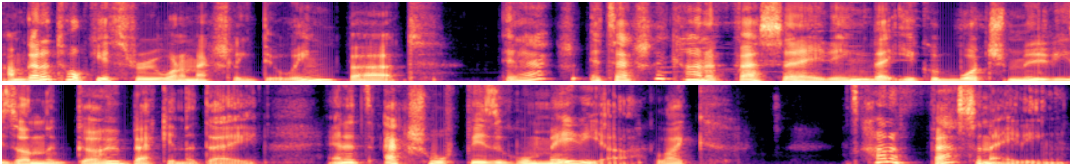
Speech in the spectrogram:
I'm going to talk you through what I'm actually doing, but it actually, it's actually kind of fascinating that you could watch movies on the go back in the day. And it's actual physical media. Like, it's kind of fascinating.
